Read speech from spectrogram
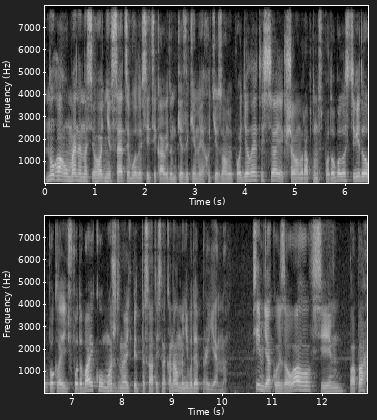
Ну а у мене на сьогодні все. Це були всі цікаві думки, з якими я хотів з вами поділитися. Якщо вам раптом сподобалось це відео, покладіть вподобайку, можете навіть підписатись на канал, мені буде приємно. Всім дякую за увагу, всім па-па.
